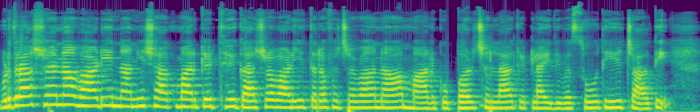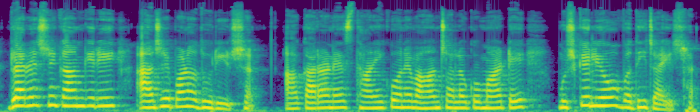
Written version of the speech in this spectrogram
વડોદરા શહેરના વાડી નાની શાક માર્કેટથી ગાજરાવાડી તરફ જવાના માર્ગ ઉપર છેલ્લા કેટલાય દિવસોથી ચાલતી ડ્રેનેજની કામગીરી આજે પણ અધૂરી છે. આ કારણે સ્થાનિકો અને વાહન ચાલકો માટે મુશ્કેલીઓ વધી જાય છે.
